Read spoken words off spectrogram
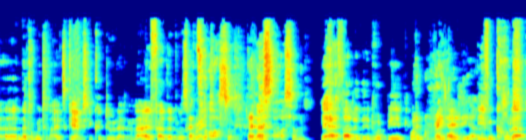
uh, neverwinter nights games you could do that and i felt that was That's great awesome. That is Yeah. awesome. yeah i thought it, it would be What a great idea. even cooler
